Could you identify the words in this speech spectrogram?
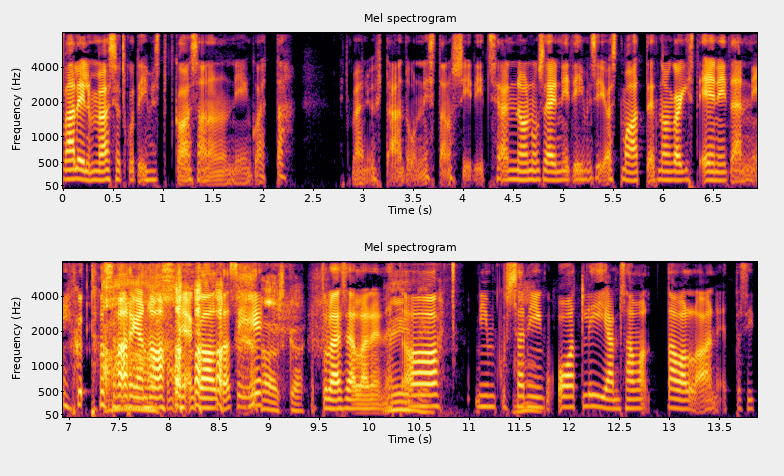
välillä myös jotkut ihmiset, jotka on sanonut, niin kuin, että mä en yhtään tunnistanut siitä itseään. Ne on usein niitä ihmisiä, joista mä ajattelin, että ne on kaikista eniten niin kuin sarjan hahmojen kaltaisia. että tulee sellainen, että niin, Aa, niin. niin kun sä mm. niin kuin, oot liian sama, tavallaan, että sit,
